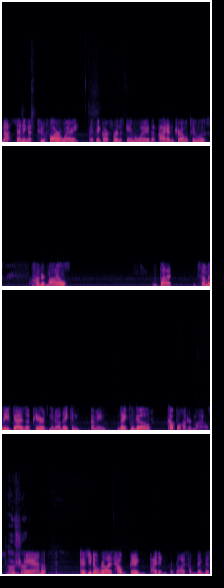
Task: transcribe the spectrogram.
not sending us too far away. I think our furthest game away that I had to travel to was 100 miles. But some of these guys up here, you know, they can. I mean, they can go couple hundred miles, Oh sure. and because you don't realize how big. I didn't realize how big this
